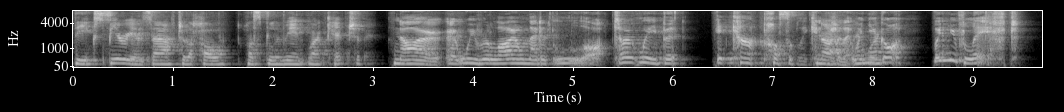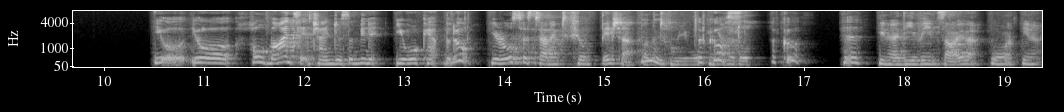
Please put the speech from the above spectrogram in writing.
the experience after the whole hospital event won't capture that. No, uh, we rely on that a lot, don't we? But it can't possibly capture no, that. When you got when you've left, your your whole mindset changes the minute you walk out the door. You're also starting to feel better by the mm, time you're walking out the door. Of course. Yeah. You know, the event's over or, you know,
